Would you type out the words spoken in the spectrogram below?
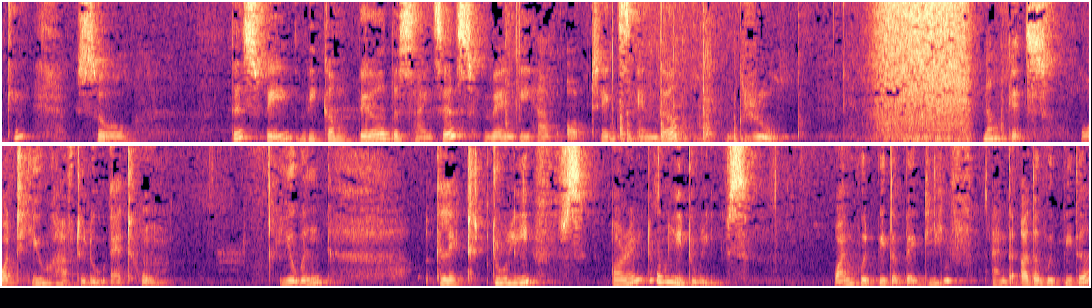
Okay. So this way we compare the sizes when we have objects in the group. Now kids, what you have to do at home you will collect two leaves all right only two leaves one would be the big leaf and the other would be the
